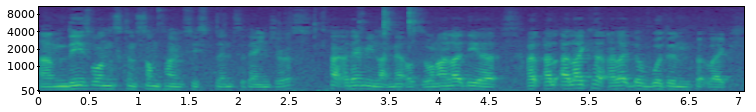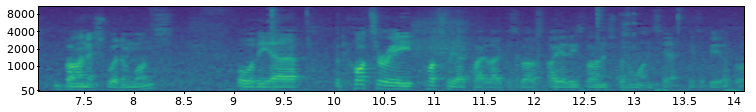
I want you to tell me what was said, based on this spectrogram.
Um, these ones can sometimes be splinter dangerous. In fact, I don't really like metals one. I like the uh, I, I, I, like uh, I like the wooden but like varnished wooden ones, or the uh, The pottery, pottery I quite like as well. Oh yeah, these varnished wooden ones. Yeah, these are beautiful,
